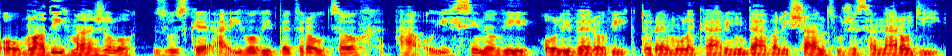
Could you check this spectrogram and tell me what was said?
o mladých manželoch Zuzke a Ivovi Petrovcoch a o ich synovi Oliverovi, ktorému lekári dávali šancu, že sa narodí.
